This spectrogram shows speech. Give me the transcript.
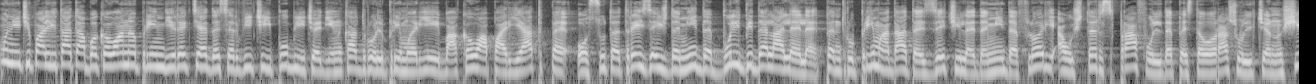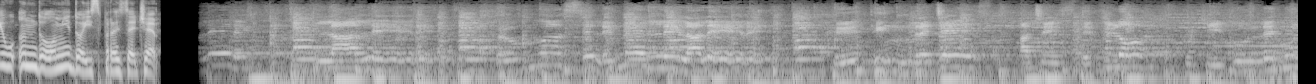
Municipalitatea Băcăoană, prin Direcția de Servicii Publice din cadrul primăriei Bacău, a pariat pe 130.000 de bulbi de la lele. Pentru prima dată, zecile de mii de flori au șters praful de peste orașul Cenușiu în 2012. Lele, la lele, frumoasele mele la lele, cât îndrăgesc aceste flori, cu chipurile multe culori. În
